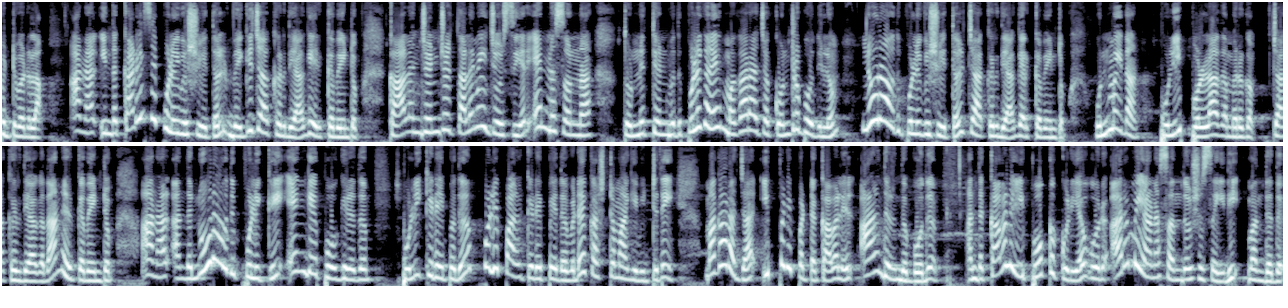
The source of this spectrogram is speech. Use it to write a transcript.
விட்டுவிடலாம். ஆனால் இந்த கடைசி புலி விஷயத்தில் வெகு ஜாக்கிரதையாக இருக்க வேண்டும். காலஞ்சென்ற தலைமை ஜோசியர் என்ன சொன்னார்? தொண்ணூத்தி ஒன்பது புலிகளை மகாராஜா கொன்ற போதிலும் நூறாவது புலி விஷயத்தில் ஜாக்கிரதையாக இருக்க வேண்டும். உண்மைதான் புலி பொல்லாத மிருகம். ஜாக்கிரதையாக தான் இருக்க வேண்டும். ஆனால் அந்த நூறாவது புலிக்கு எங்கே போகிறது? புலி கிடைப்பது புலிப்பால் கிடைப்பதை விட கஷ்டமாகிவிட்டதே. மகாராஜா இப்படிப்பட்ட கவலையில் ஆழ்ந்திருந்த போது அந்த கவலையை போக்கக்கூடிய ஒரு அருமையான சந்தோஷ செய்தி வந்தது.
